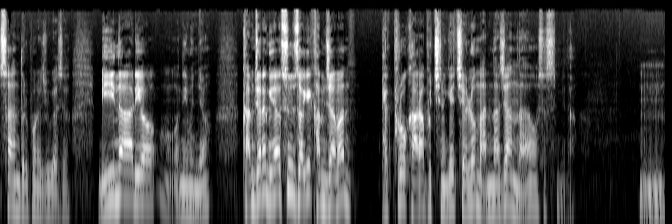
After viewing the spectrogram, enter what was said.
사연들을 보내주고 계세요. 미나리어님은요. 감자는 그냥 순수하게 감자만 100% 갈아 붙이는 게 제일로 만나지 않나요? 하셨습니다. 음,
